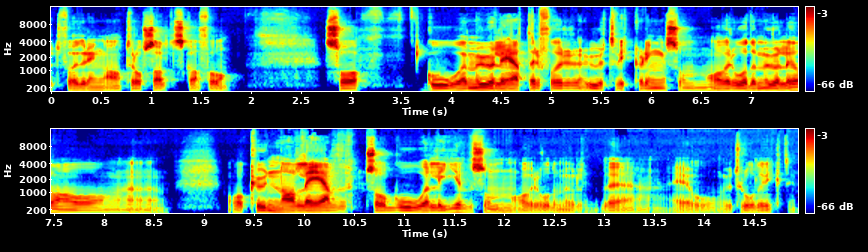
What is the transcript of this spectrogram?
utfordringer tross alt skal få så gode muligheter for utvikling som overhodet mulig, og, og kunne leve så gode liv som overhodet mulig. Det er jo utrolig viktig.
